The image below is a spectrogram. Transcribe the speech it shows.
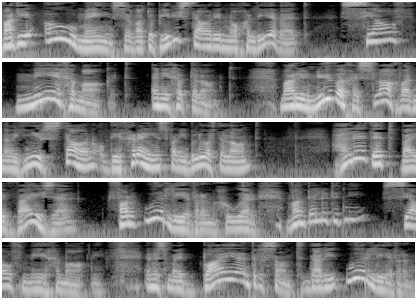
Wat die ou mense wat op hierdie stadium nog gelewe het, self meegemaak het in Egipte land. Maar die nuwe geslag wat nou hier staan op die grens van die beloofde land, hulle het dit by wyse van oorlewering gehoor, want hulle het dit nie self meegemaak nie. En dit is my baie interessant dat die oorlewering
